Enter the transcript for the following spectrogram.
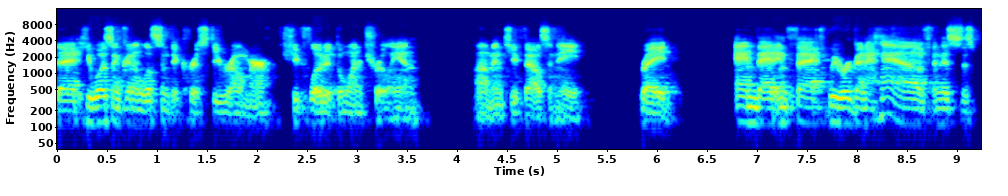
that he wasn't going to listen to Christy Romer. She floated the one trillion um, in 2008, right? And that in fact we were going to have, and this is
